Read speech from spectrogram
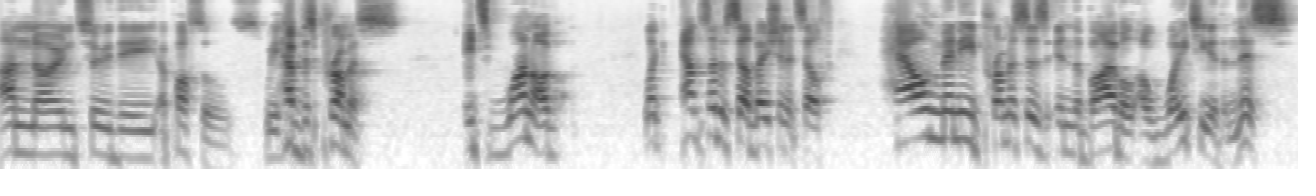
unknown to the apostles. We have this promise. It's one of like outside of salvation itself, how many promises in the Bible are weightier than this?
